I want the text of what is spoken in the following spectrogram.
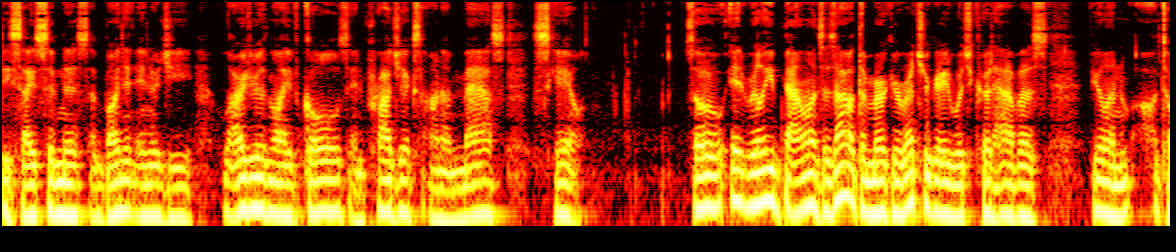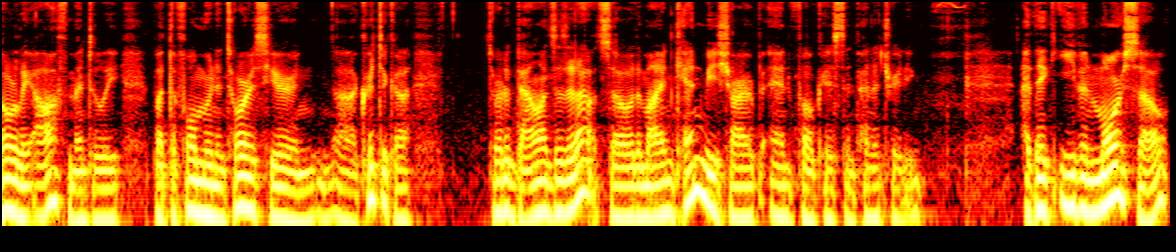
decisiveness, abundant energy, larger than life goals, and projects on a mass scale. So it really balances out the Mercury retrograde, which could have us feeling totally off mentally. But the full moon in Taurus here in uh, Kritika sort of balances it out. So the mind can be sharp and focused and penetrating. I think even more so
